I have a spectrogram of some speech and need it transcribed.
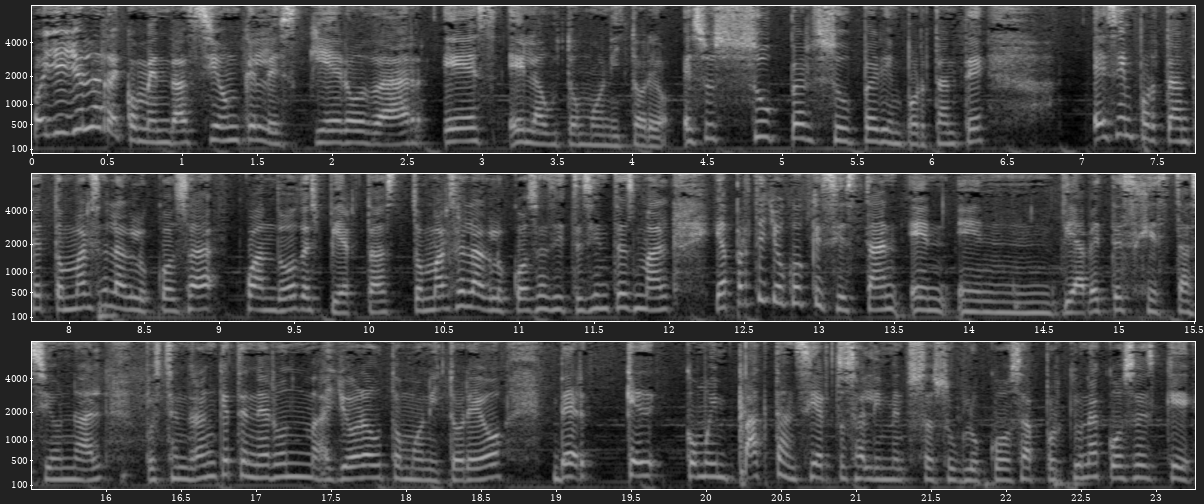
Oye, yo la recomendación que les quiero dar es el automonitoreo. Eso es súper, súper importante. Es importante tomarse la glucosa cuando despiertas, tomarse la glucosa si te sientes mal. Y aparte yo creo que si están en, en diabetes gestacional, pues tendrán que tener un mayor automonitoreo, ver que, cómo impactan ciertos alimentos a su glucosa, porque una cosa es que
